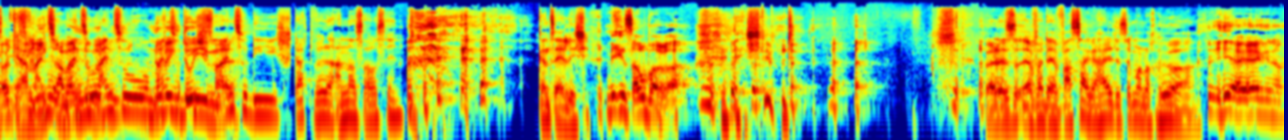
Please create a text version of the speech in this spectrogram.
Leute ja, fliegen, meinst du, aber meinst, nur, meinst du, nur meinst wegen du, die, meinst du, die Stadt würde anders aussehen? Ganz ehrlich. Nee, sauberer. Stimmt. Weil das einfach der Wassergehalt ist immer noch höher ja, ja, genau.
